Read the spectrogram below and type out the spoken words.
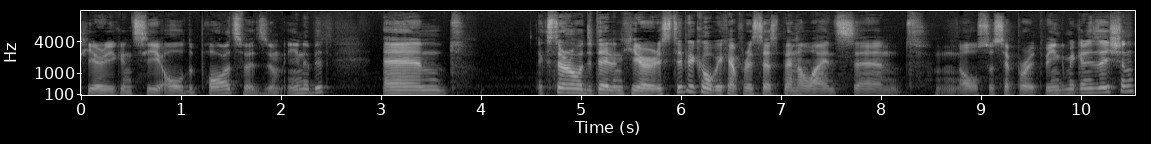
Here you can see all the parts. Let's zoom in a bit, and external detailing here is typical. We have recessed panel lines and also separate wing mechanization.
